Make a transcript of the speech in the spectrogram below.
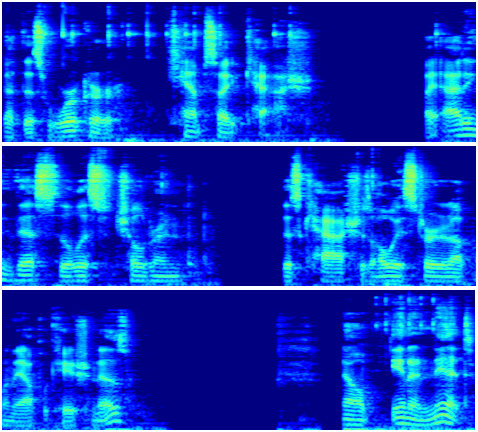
got this worker campsite cache. By adding this to the list of children, this cache is always started up when the application is. Now in a init,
